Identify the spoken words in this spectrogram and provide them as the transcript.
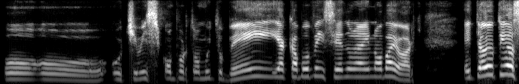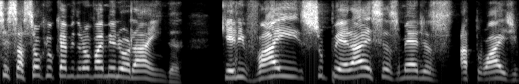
o, o, o time se comportou muito bem e acabou vencendo em Nova York. Então eu tenho a sensação que o Kevin Durant vai melhorar ainda, que ele vai superar essas médias atuais de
